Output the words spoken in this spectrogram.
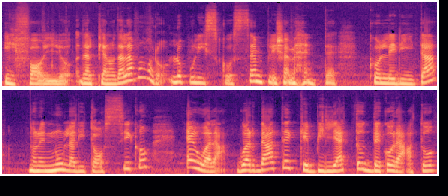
il foglio dal piano da lavoro lo pulisco semplicemente con le dita non è nulla di tossico e voilà. Guardate che biglietto decorato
